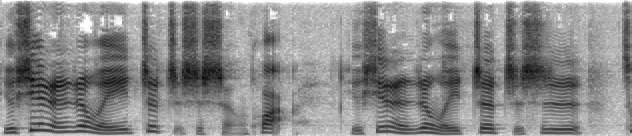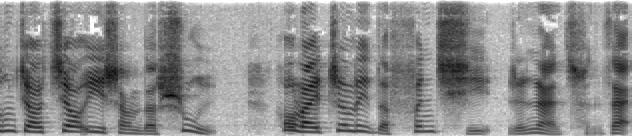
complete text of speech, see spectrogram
有些人认为这只是神话，有些人认为这只是宗教教义上的术语。后来，这类的分歧仍然存在。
